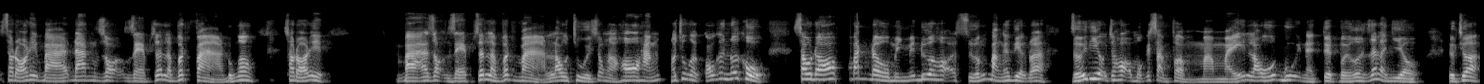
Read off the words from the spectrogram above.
sau đó thì bà đang dọn dẹp rất là vất vả đúng không? Sau đó thì bà dọn dẹp rất là vất vả, lau chùi xong là ho hắng. Nói chung là có cái nỗi khổ. Sau đó bắt đầu mình mới đưa họ sướng bằng cái việc đó là giới thiệu cho họ một cái sản phẩm mà máy lau hút bụi này tuyệt vời hơn rất là nhiều. Được chưa?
